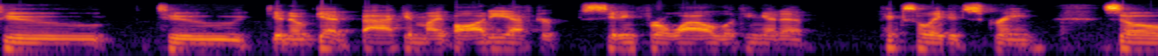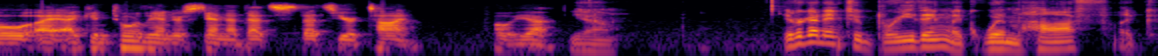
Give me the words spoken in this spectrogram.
to to you know get back in my body after sitting for a while looking at a pixelated screen. So I, I can totally understand that. That's that's your time. Oh yeah. yeah You ever got into breathing, like Wim Hof, like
